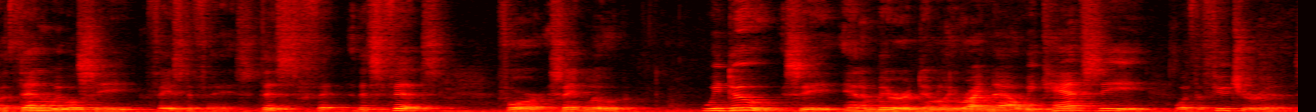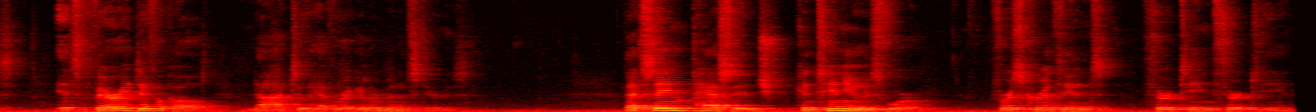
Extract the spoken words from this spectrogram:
but then we will see face to face. This, fit, this fits for St. Luke. We do see in a mirror dimly. Right now, we can't see what the future is. It's very difficult not to have regular ministers. That same passage continues for 1 Corinthians 13 13,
